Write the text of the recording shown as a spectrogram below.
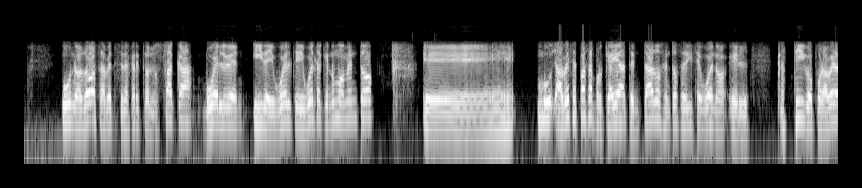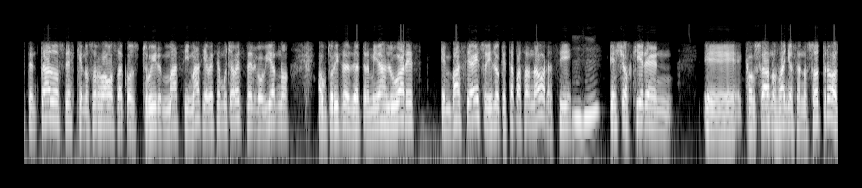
uno o dos, a veces el ejército los saca, vuelven, ida y vuelta, y vuelta, que en un momento, eh, a veces pasa porque hay atentados, entonces dice, bueno, el castigo por haber atentados es que nosotros vamos a construir más y más, y a veces, muchas veces el gobierno autoriza determinados lugares en base a eso, y es lo que está pasando ahora, ¿sí? Ellos quieren eh, causarnos daños a nosotros,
